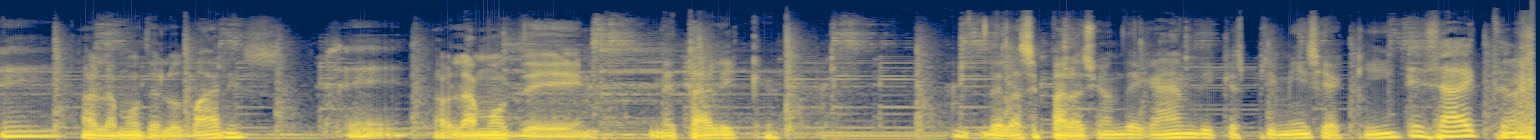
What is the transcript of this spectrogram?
Sí, hablamos de los bares, sí. hablamos de Metallica, de la separación de Gandhi, que es primicia aquí, Exacto.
